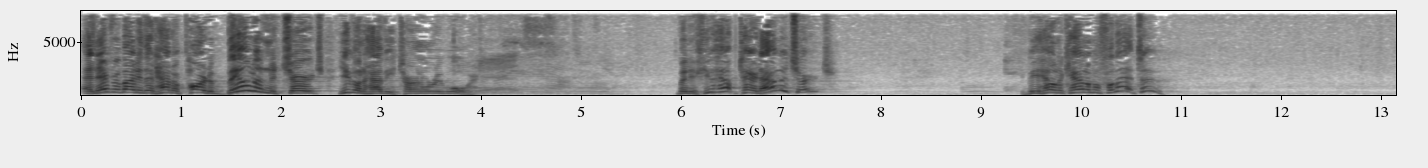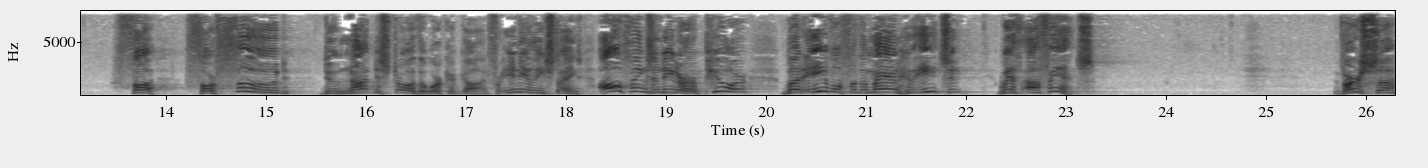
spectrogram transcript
And everybody that had a part of building the church, you're going to have eternal reward. But if you help tear down the church, You'd be held accountable for that too. For, for food, do not destroy the work of God. For any of these things. All things indeed are pure, but evil for the man who eats it with offense. Verse uh,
